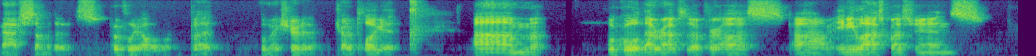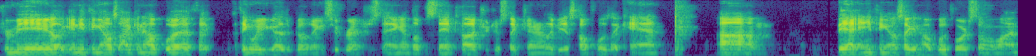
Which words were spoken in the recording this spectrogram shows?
match some of those, hopefully all of them, but we'll make sure to try to plug it. Um, well, cool. That wraps it up for us. Um, any last questions for me, or like anything else I can help with? Like, I think what you guys are building is super interesting. I'd love to stay in touch or just like generally be as helpful as I can. Um, but yeah, anything else I can help with or still on the line?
